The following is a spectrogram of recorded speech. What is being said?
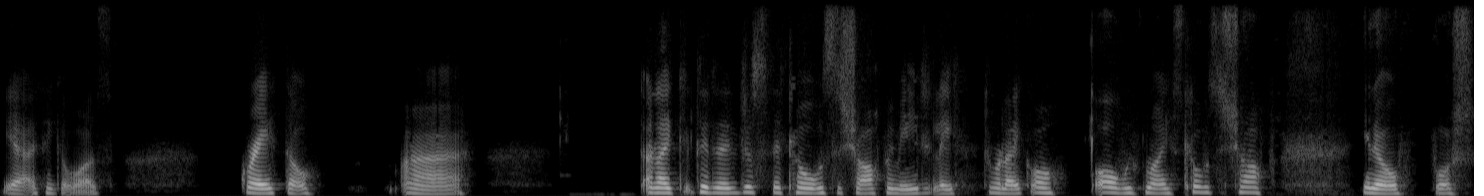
yeah. I think it was. Great though. Uh, and like, did they just they close the shop immediately? They were like, oh, oh, we've mice, close the shop, you know. But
